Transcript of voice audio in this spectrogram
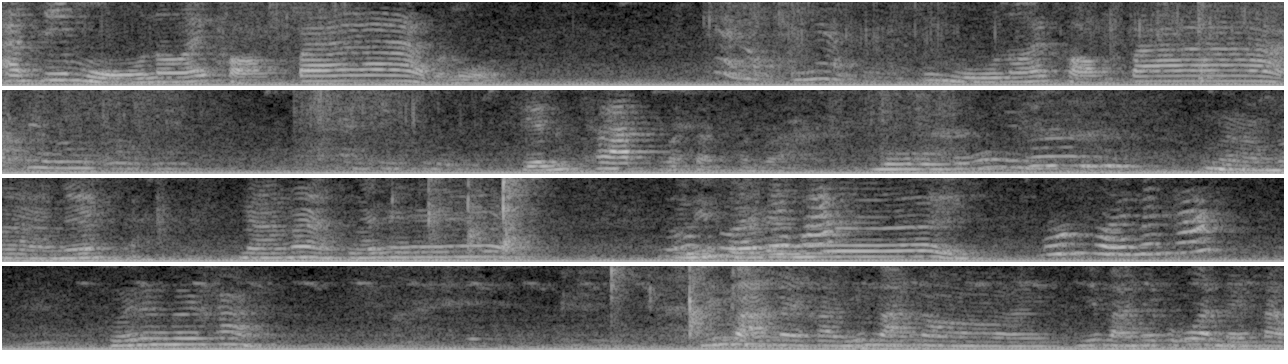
อาจีหมูน้อยของป้าบลูกจีหมูน้อยของป้า เห็นชัดมาสั่นคนว่าโอ้ยหนามาเนี่ย น้ามาสวยแล้ววันนี้สวยจังเลยน้องสวยไหมคะ สวยจังเลยค่ะยิ้มหวานหน่อยค่ะยิ้มหวานหน่อยยิ้มหวานให้ผู้อ้วนหน่อยค่ะ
